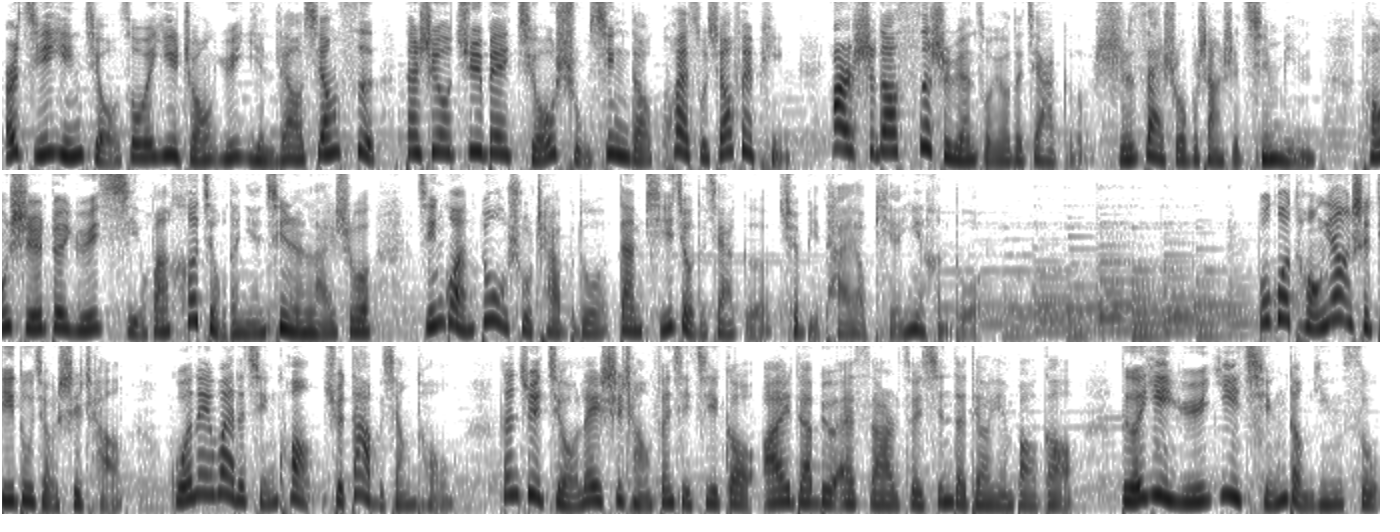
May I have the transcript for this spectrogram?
而即饮酒作为一种与饮料相似，但是又具备酒属性的快速消费品，二十到四十元左右的价格，实在说不上是亲民。同时，对于喜欢喝酒的年轻人来说，尽管度数差不多，但啤酒的价格却比它要便宜很多。不过，同样是低度酒市场。国内外的情况却大不相同。根据酒类市场分析机构 IWSR 最新的调研报告，得益于疫情等因素，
